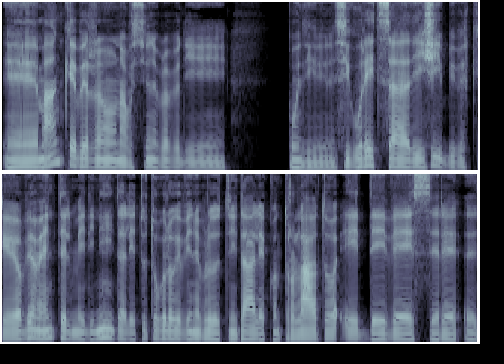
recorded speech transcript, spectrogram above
eh, ma anche per una questione proprio di come dire, sicurezza dei cibi, perché ovviamente il Made in Italy e tutto quello che viene prodotto in Italia è controllato e deve essere eh,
